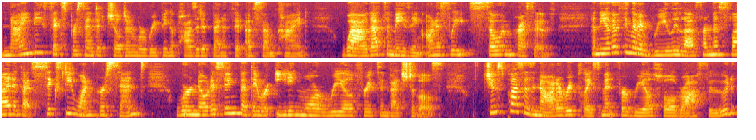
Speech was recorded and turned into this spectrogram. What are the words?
96% of children were reaping a positive benefit of some kind. Wow, that's amazing. Honestly, so impressive. And the other thing that I really love from this slide is that 61% were noticing that they were eating more real fruits and vegetables. Juice Plus is not a replacement for real whole raw food.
